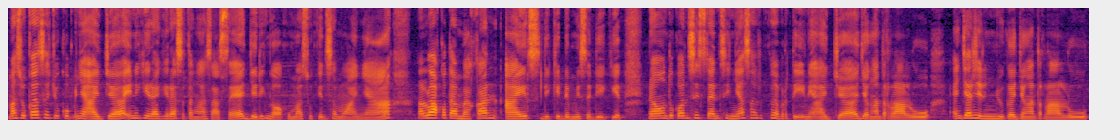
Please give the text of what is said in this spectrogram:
Masukkan secukupnya aja ini kira-kira setengah saset jadi nggak aku masukin semuanya. Lalu aku tambahkan air sedikit demi sedikit. Nah untuk konsistensinya seperti ini aja jangan terlalu encer dan juga jangan terlalu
